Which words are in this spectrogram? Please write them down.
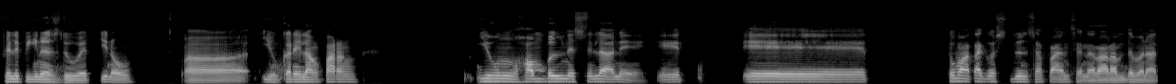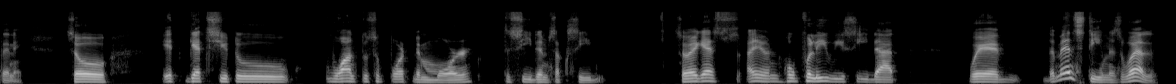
Filipinos do it, you know. Uh yung kanilang parang yung humbleness nila ano eh, it it tumatagos dun sa fans eh, nararamdaman natin eh. So it gets you to want to support them more to see them succeed. So I guess ayun, hopefully we see that with the men's team as well.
